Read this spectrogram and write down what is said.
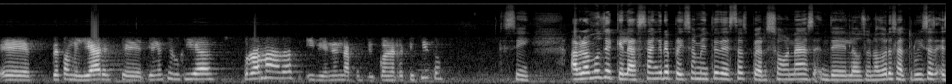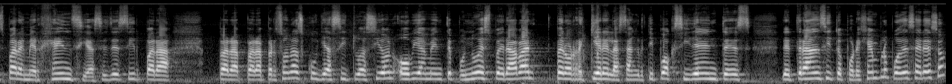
eh, de familiares que tienen cirugías programadas y vienen a cumplir con el requisito. Sí, hablamos de que la sangre precisamente de estas personas, de los donadores altruistas, es para emergencias, es decir, para, para, para personas cuya situación obviamente pues no esperaban, pero requiere la sangre, tipo accidentes de tránsito, por ejemplo, ¿puede ser eso?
